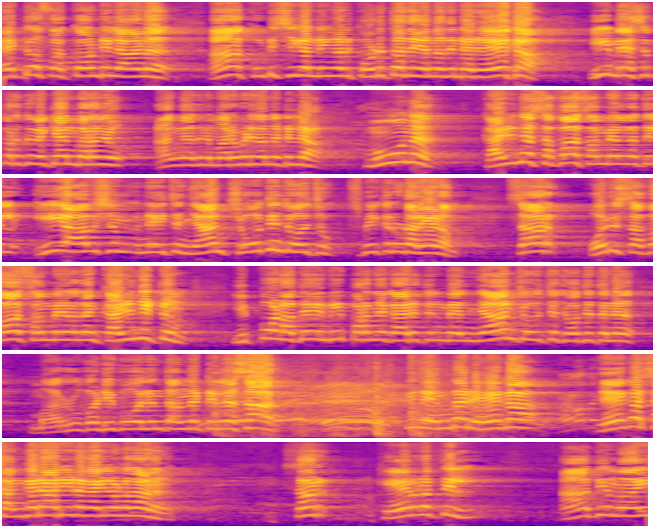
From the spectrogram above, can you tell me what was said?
ഹെഡ് ഓഫ് അക്കൗണ്ടിലാണ് ആ കുടിശ്ശിക നിങ്ങൾ കൊടുത്തത് എന്നതിന്റെ രേഖ ഈ മേശപ്പുറത്ത് വെക്കാൻ പറഞ്ഞു. അങ്ങ് അതിന് മറുപടി തന്നിട്ടില്ല. മൂന്ന് കഴിഞ്ഞ സഭാ സമ്മേളനത്തിൽ ഈ ആവശ്യം ഉന്നയിച്ച് ഞാൻ ചോദ്യം ചോദിച്ചു. സ്പീക്കറോട് അറിയണം. സാർ ഒരു സഭാ സമ്മേളനം കഴിഞ്ഞിട്ടും ഇപ്പോൾ അദ്ദേഹം ഈ പറഞ്ഞ കാര്യത്തിൽ മേൽ ഞാൻ ചോദിച്ച ചോദ്യത്തിന് മറുപടി പോലും തന്നിട്ടില്ല സാർ. പിന്നെ എന്താ രേഖ? രേഖ ശങ്കരാടിയുടെ കയ്യിലുള്ളതാണ്. സർ കേരളത്തിൽ ആദ്യമായി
